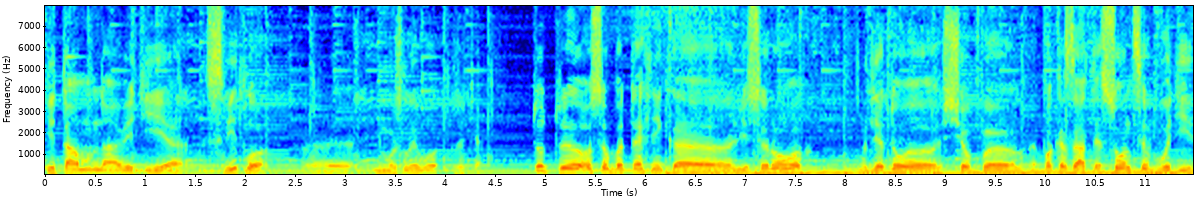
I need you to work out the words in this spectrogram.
І там навіть є світло е, і, можливо, життя. Тут е, особа техніка лісировок для того, щоб показати сонце в воді.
